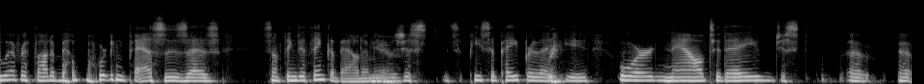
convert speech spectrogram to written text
whoever thought about boarding passes as something to think about. I mean, Yeah. it was just it's a piece of paper that you, or now today just a, a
